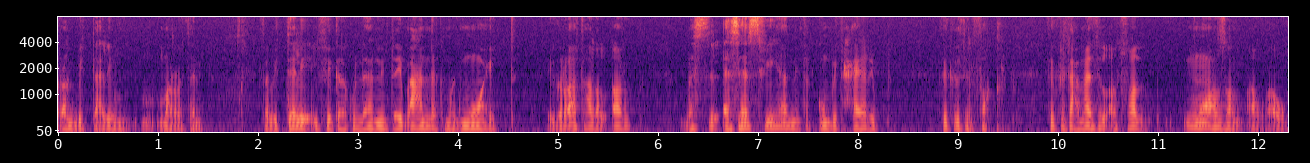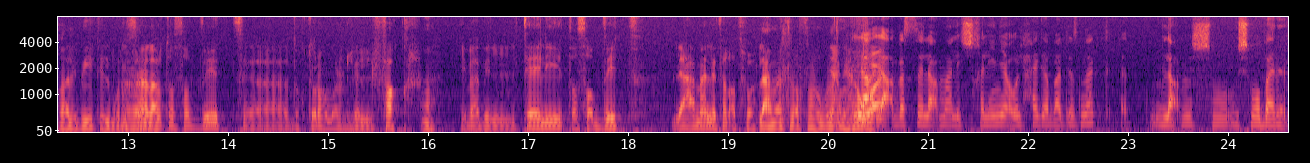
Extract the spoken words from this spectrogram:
ركب التعليم مرة ثانية فبالتالي الفكرة كلها إن أنت يبقى عندك مجموعة إجراءات على الأرض بس الأساس فيها إن أنت تكون بتحارب فكرة الفقر. فكرة عملية الأطفال معظم أو أو غالبية أنا لو تصديت آه، دكتور عمر للفقر آه. يبقى بالتالي تصديت لعمالة الأطفال. لعمليه الأطفال. يعني هو- لا لا بس لا معلش خليني أقول حاجة بعد إذنك. لا مش مش مبرر.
